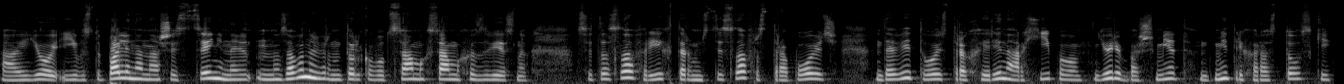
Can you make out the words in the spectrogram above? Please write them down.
а, ее и выступали на нашей сцене. Назову, наверное, только вот самых-самых известных. Святослав Рихтер, Мстислав Ростропович, Давид Ойстрах, Ирина Архипова, Юрий Башмет, Дмитрий Хоростовский,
